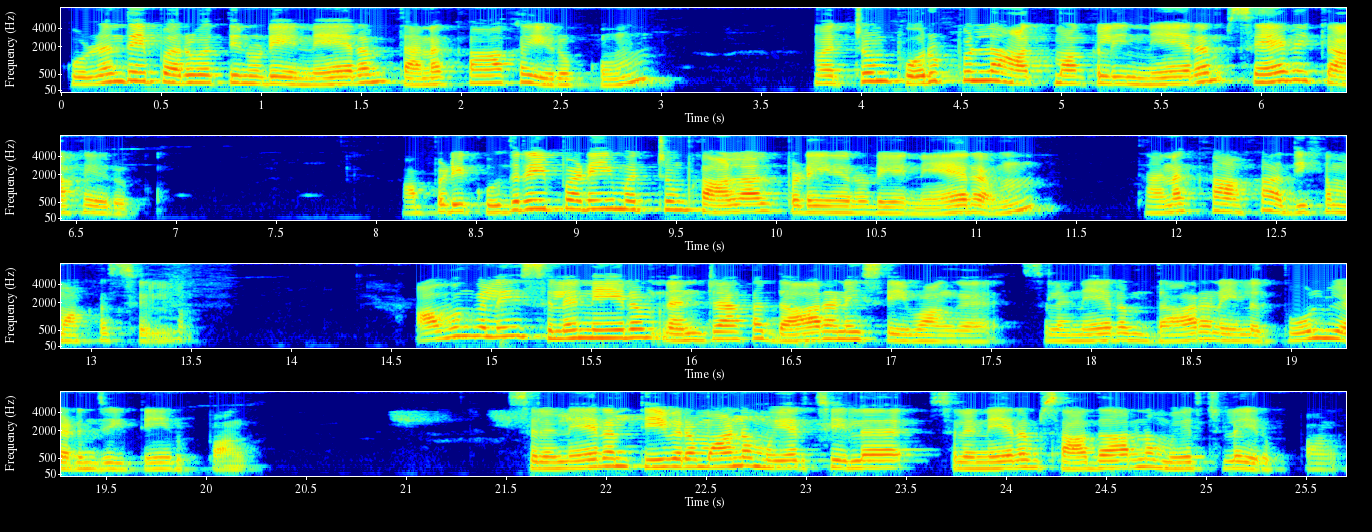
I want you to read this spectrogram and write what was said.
குழந்தை பருவத்தினுடைய நேரம் தனக்காக இருக்கும். மற்றும் பொறுப்புள்ள ஆத்மாக்களின் நேரம் சேவைக்காக இருக்கும். அப்படி குதிரைப்படை மற்றும் காலால் படையினருடைய நேரம் தனக்காக அதிகமாக செல்லும். அவங்களே சில நேரம் நன்றாக தாரணை செய்வாங்க. சில நேரம் தாரணையில் தோல்வி அடைஞ்சிக்கிட்டே இருப்பாங்க. சில நேரம் தீவிரமான முயற்சியில் சில நேரம் சாதாரண முயற்சியில் இருப்பாங்க.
